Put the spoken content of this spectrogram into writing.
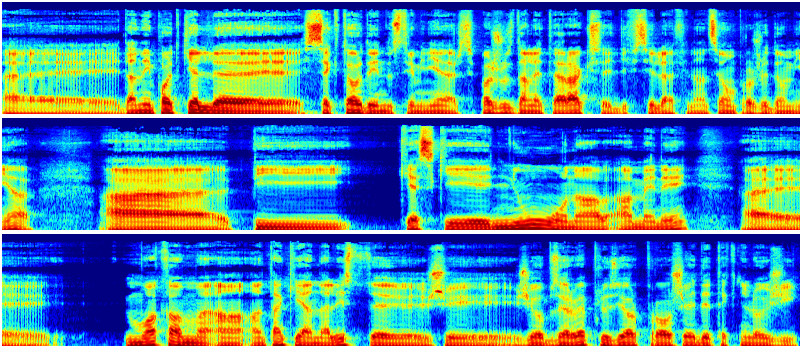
euh, dans n'importe quel euh, secteur de l'industrie minière. C'est pas juste dans le terrain que c'est difficile à financer un projet d'un milliard. Euh, puis, qu'est-ce que nous, on a amené? Moi, comme en, tant qu'analyste, j'ai observé plusieurs projets de technologie.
